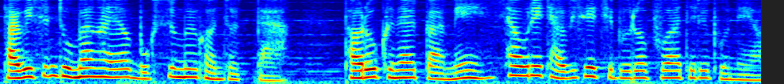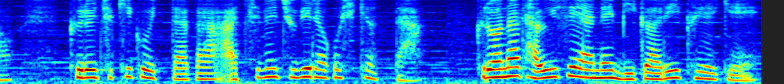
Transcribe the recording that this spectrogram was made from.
다윗은 도망하여 목숨을 건졌다. 바로 그날 밤에 사울이 다윗의 집으로 부하들을 보내어 그를 지키고 있다가 아침에 죽이라고 시켰다. 그러나 다윗의 아내 미갈이 그에게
